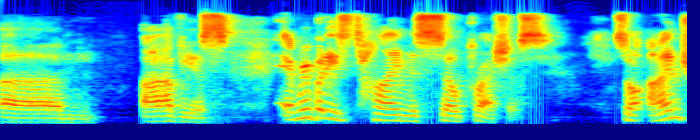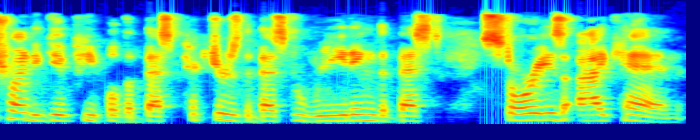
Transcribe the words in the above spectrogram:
um, obvious. Everybody's time is so precious. So I'm trying to give people the best pictures, the best reading, the best stories I can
